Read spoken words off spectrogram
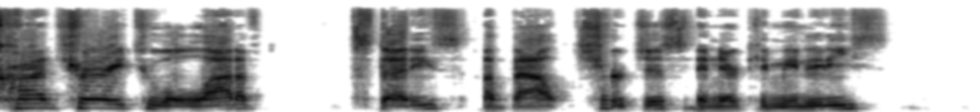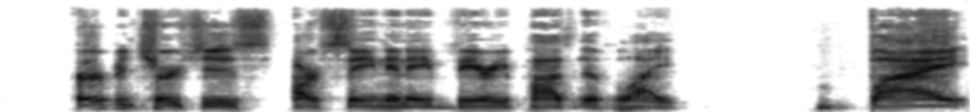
contrary to a lot of studies about churches and their communities, urban churches are seen in a very positive light by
